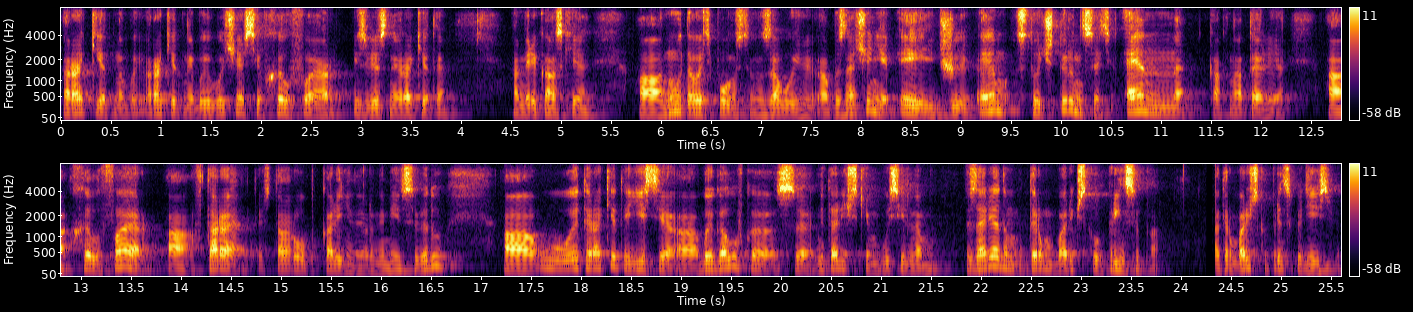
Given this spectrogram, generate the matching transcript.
ракетной, ракетной боевой части в Hellfire, известные ракеты американские. А, ну, давайте полностью назову обозначение AGM-114N, как Наталья, а Hellfire, а вторая, то есть второго поколения, наверное, имеется в виду. А у этой ракеты есть боеголовка с металлическим усиленным зарядом термобарического принципа, термобарического принципа действия.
